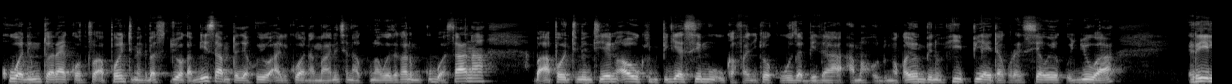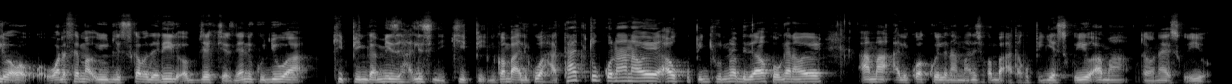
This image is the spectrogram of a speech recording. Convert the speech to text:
kuwa ni mtu anaye control appointment basi jua kabisa mteja huyo alikuwa anamaanisha na kuna uwezekano mkubwa sana appointment yenu au ukimpigia simu ukafanikiwa kuuza bidhaa ama huduma. Kwa hiyo mbinu hii pia itakurahisishia wewe kujua real, wanasema you discover the real objections yani kujua kipingamizi halisi ni kipi. Ni kwamba alikuwa hataki tu kuonana na wewe au kupigia kununua bidhaa au kuongea na wewe ama alikuwa kweli anamaanisha kwamba atakupigia siku hiyo ama utaonaye siku hiyo.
